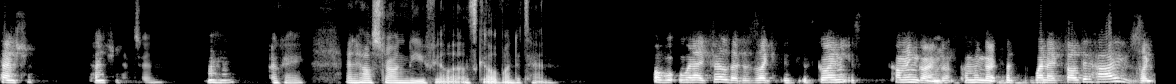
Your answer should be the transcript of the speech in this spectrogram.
Tension. Tension. Tension. Mm-hmm. Okay. And how strong do you feel it on a scale of one to 10? oh, when I felt that, it's like it's, going, it's coming, going, coming, going. But when I felt it high, it was like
